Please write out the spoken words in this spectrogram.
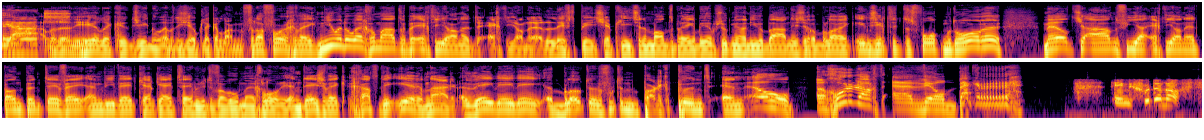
Ja, wat een heerlijke jingle. En wat is die ook lekker lang. Vanaf vorige week nieuw en regelmatig bij Echte Janne. De Echte Janne Lift Pitch. Heb je iets in de man te brengen? Ben je op zoek naar een nieuwe baan? Is er een belangrijk inzicht dat je als volk moet horen? Meld je aan via echtejanne.poon.tv. En wie weet krijg jij twee minuten van roem en glorie. En deze week gaat de eer naar www.blotevoetenpark.nl. Een goedendag, uh, Wil Becker. Een goede nacht.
